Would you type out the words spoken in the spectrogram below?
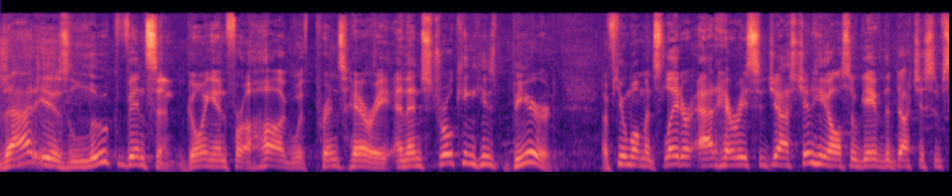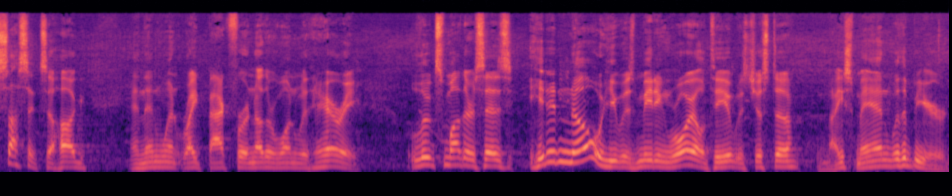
That is Luke Vincent going in for a hug with Prince Harry and then stroking his beard. A few moments later, at Harry's suggestion, he also gave the Duchess of Sussex a hug and then went right back for another one with Harry. Luke's mother says he didn't know he was meeting royalty. It was just a nice man with a beard.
